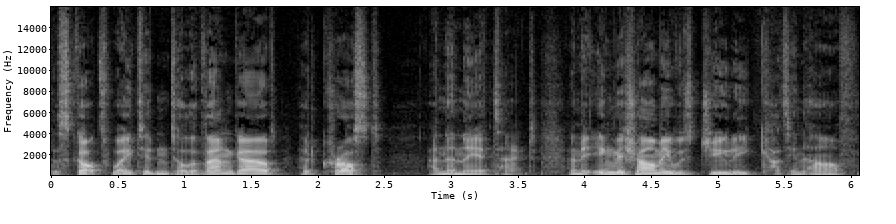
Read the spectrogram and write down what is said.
The Scots waited until the vanguard had crossed, and then they attacked, and the English army was duly cut in half.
